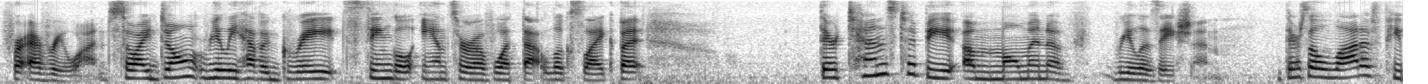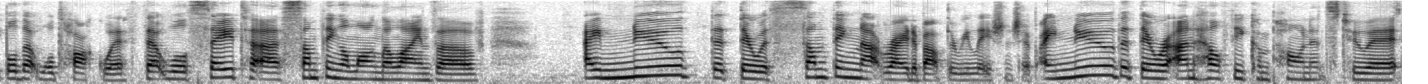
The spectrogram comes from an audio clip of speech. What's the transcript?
for everyone. So I don't really have a great single answer of what that looks like, but there tends to be a moment of realization there's a lot of people that we'll talk with that will say to us something along the lines of, I knew that there was something not right about the relationship. I knew that there were unhealthy components to it.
